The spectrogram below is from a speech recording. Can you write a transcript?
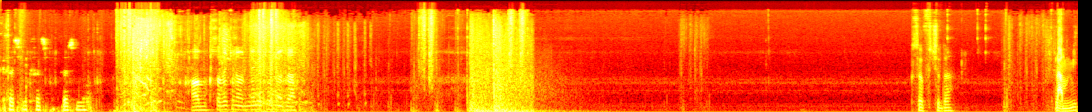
kısa açıldı kısa açıldı kısa açıldı. Abi bu kısadakinin önüne geçemiyoruz ha. Kısa fıçıda. Lan mid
